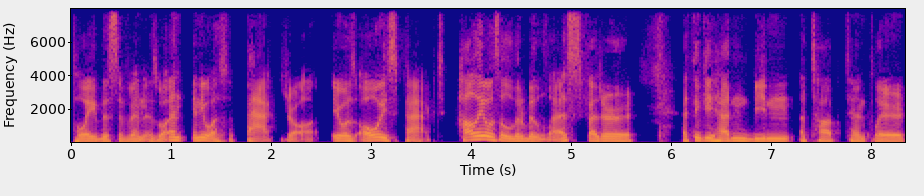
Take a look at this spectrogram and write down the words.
play this event as well. And, and it was a packed draw. It was always packed. Halle was a little bit less. Federer, I think he hadn't beaten a top 10 player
